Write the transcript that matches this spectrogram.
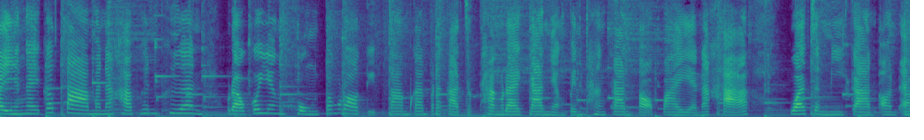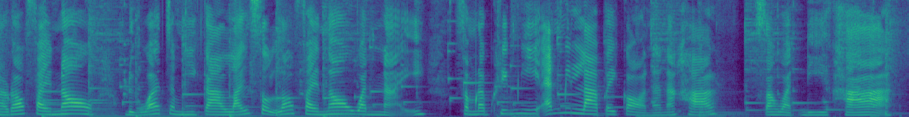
แต่ยังไงก็ตามนะคะเพื่อนๆ เราก็ยังคงต้องรอติดตามการประกาศจากทางรายการอย่างเป็นทางการต่อไปนะคะ ว่าจะมีการ on air รอบ final หรือว่าจะมีการไลฟ์สดรอบ final วันไหนสำหรับคลิปนี้แอดมินลาไปก่อนนะนะคะ สวัสดีค่ะ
